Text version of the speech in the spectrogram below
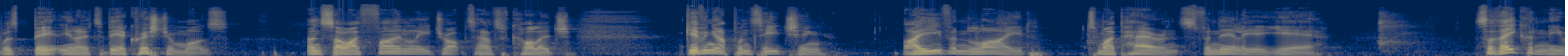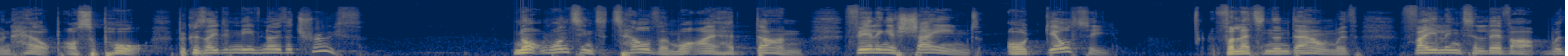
was be, you know to be a Christian was. And so I finally dropped out of college. Giving up on teaching, I even lied to my parents for nearly a year. So they couldn't even help or support because they didn't even know the truth not wanting to tell them what I had done, feeling ashamed or guilty for letting them down, with failing to live up with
